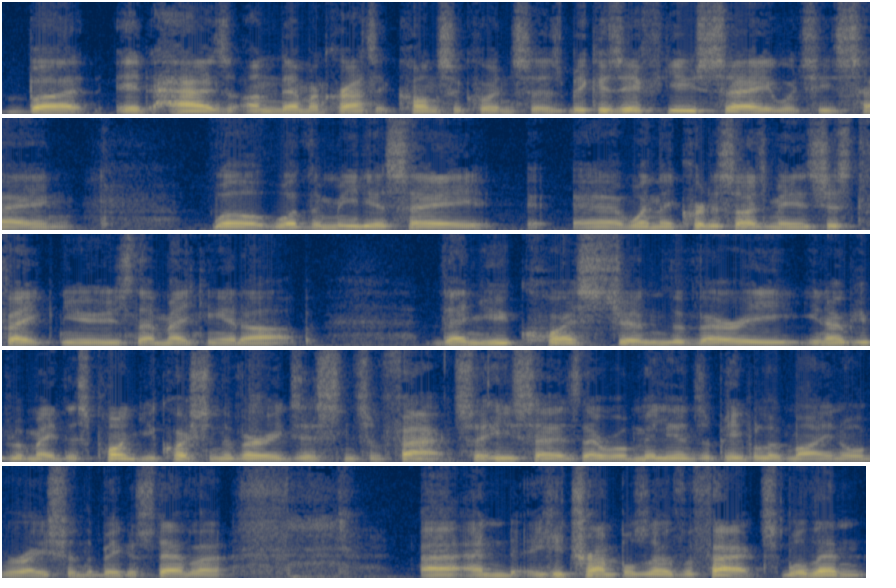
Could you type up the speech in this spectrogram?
but it has undemocratic consequences because if you say, which he's saying, well, what the media say uh, when they criticize me is just fake news, they're making it up, then you question the very, you know, people have made this point, you question the very existence of facts. So he says there were millions of people at my inauguration, the biggest ever, uh, and he tramples over facts. Well, then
